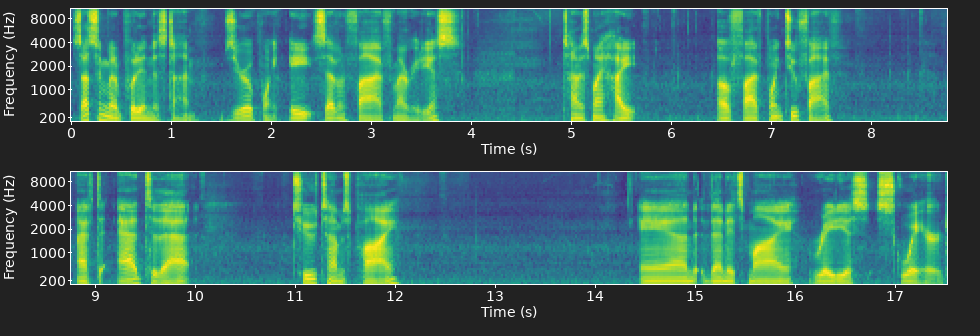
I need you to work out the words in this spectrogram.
So that's what I'm going to put in this time. 0.875 for my radius times my height of 5.25. I have to add to that 2 times pi and then it's my radius squared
